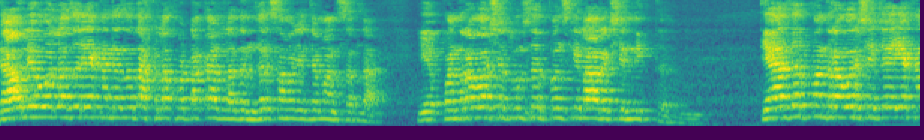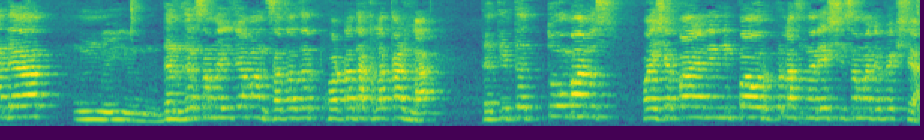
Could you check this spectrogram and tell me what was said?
गाव लेवलला जर एखाद्याचा दाखला खोटा काढला धनगर समाजाच्या माणसाला पंधरा वर्षातून सरपंच केला आरक्षण निघतं. त्या जर पंधरा वर्षाच्या एखाद्या धनगर समाजाच्या माणसाचा जर खोटा दाखला काढला तर तिथं तो माणूस पैशा पाण्याने पॉवरफुल असणाऱ्या एसटी समाजापेक्षा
